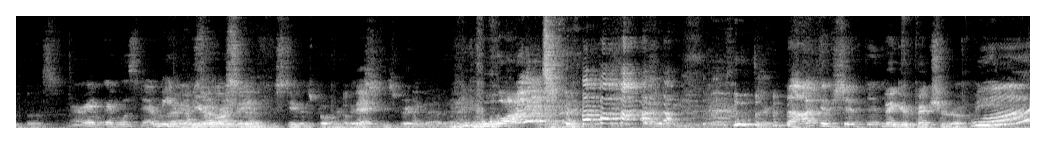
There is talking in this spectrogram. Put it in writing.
with us. All right, we're gonna listen to I mean, everybody. You ever seen Stephen's poker Okay. face? He's very bad at it. What? The octave shifted. Bigger picture of me. What?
